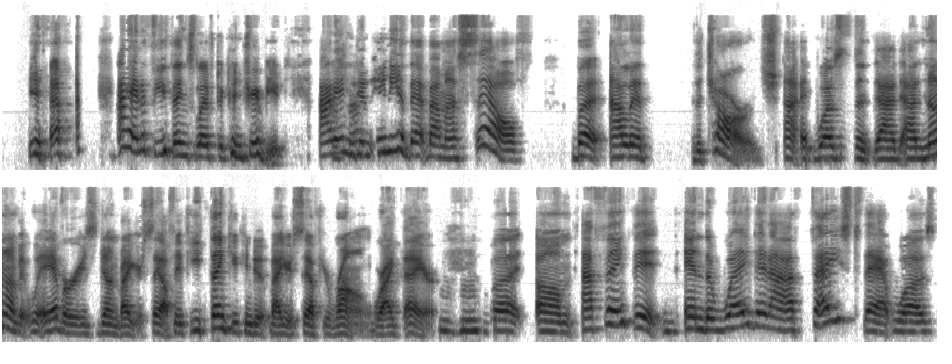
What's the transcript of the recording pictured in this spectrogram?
yeah, I had a few things left to contribute. I That's didn't right. do any of that by myself, but I led the charge. I, it wasn't. I, I, none of it ever is done by yourself. If you think you can do it by yourself, you're wrong. Right there. Mm-hmm. But um, I think that, and the way that I faced that was,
